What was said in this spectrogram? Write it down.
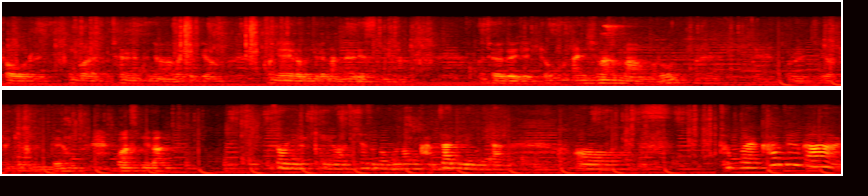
겨울을 통과해서 촬영했던 영화가 드디어 관객 여러분들을 만나게 됐습니다. 어, 저희도 이제 조금 안심하는 마음으로 네, 오늘 즐겁게 함께 봤는데요. 고맙습니다. 우선 이렇게 와주셔서 너무너무 감사드립니다. 어, 정말 카드가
